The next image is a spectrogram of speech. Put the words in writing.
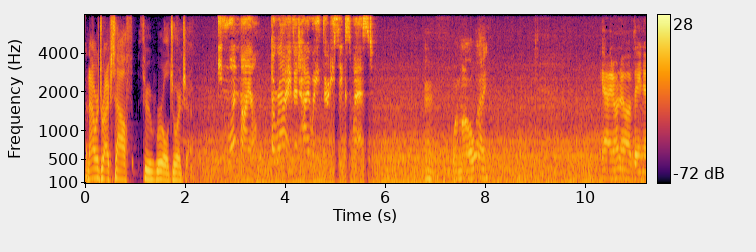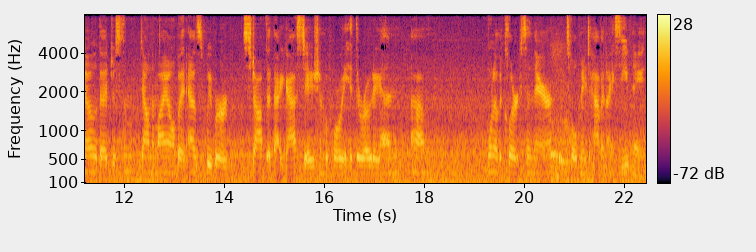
An hour drive south through rural Georgia. In one mile, arrive at Highway 36 West. Mm. One mile away. Yeah, I don't know if they know that just down the mile, but as we were stopped at that gas station before we hit the road again, um, one of the clerks in there told me to have a nice evening.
